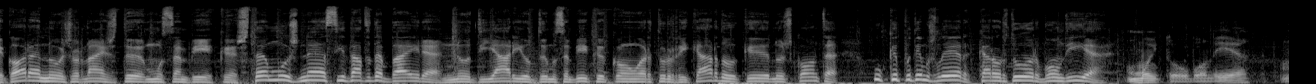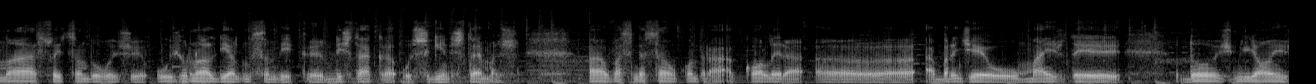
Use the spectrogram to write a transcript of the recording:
agora, nos jornais de Moçambique, estamos na cidade da Beira, no Diário de Moçambique, com Artur Ricardo, que nos conta o que podemos ler. Caro Artur, bom dia. Muito bom dia. Na sua edição de hoje, o Jornal Diário de Moçambique destaca os seguintes temas. A vacinação contra a cólera uh, abrangeu mais de 2 milhões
